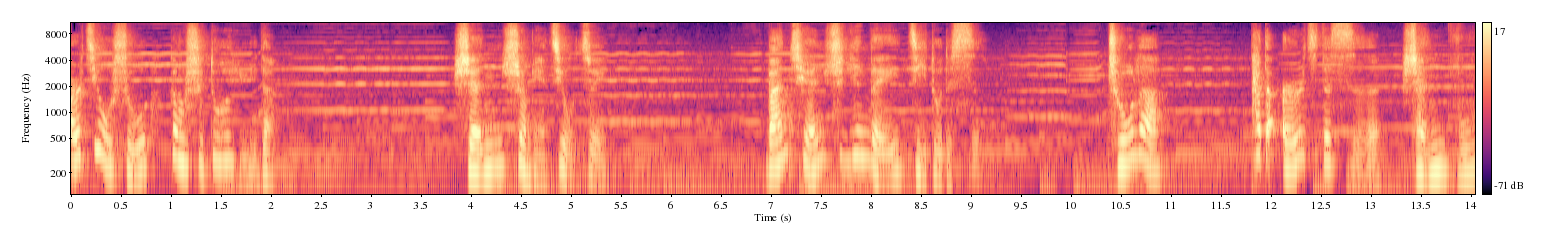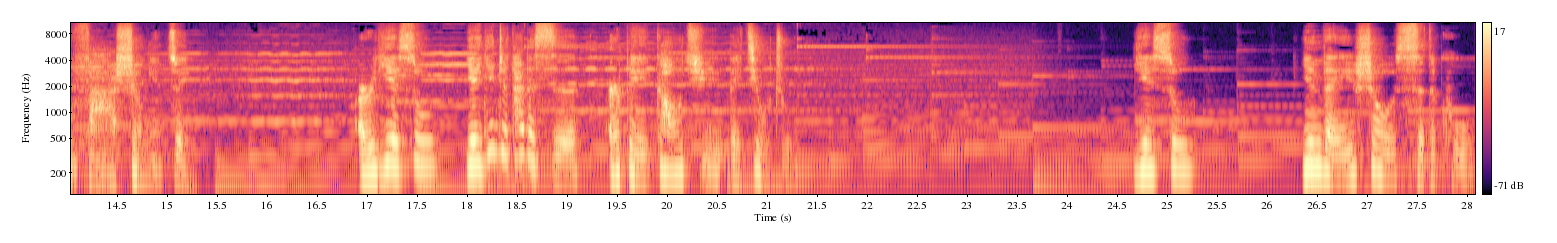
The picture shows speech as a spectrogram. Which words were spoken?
而救赎更是多余的。神赦免旧罪，完全是因为基督的死。除了他的儿子的死，神无法赦免罪，而耶稣。也因着他的死而被高举为救主。耶稣因为受死的苦，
